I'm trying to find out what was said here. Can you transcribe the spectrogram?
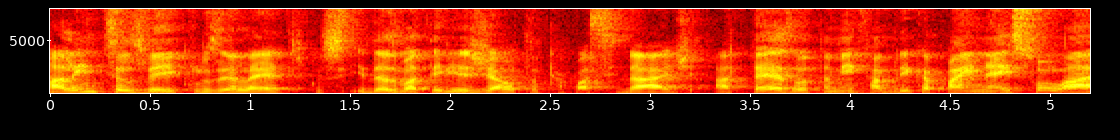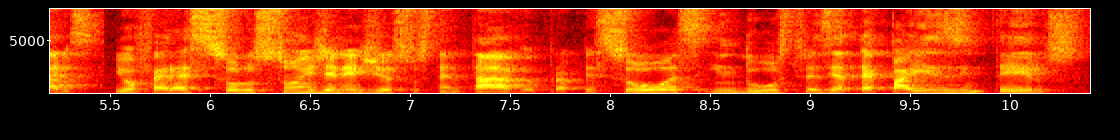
Além de seus veículos elétricos e das baterias de alta capacidade, a Tesla também fabrica painéis solares e oferece soluções de energia sustentável para pessoas, indústrias e até países inteiros.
